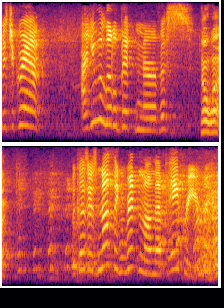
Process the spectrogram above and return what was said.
Mr. Grant, are you a little bit nervous? No, what? Because there's nothing written on that paper you're reading.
